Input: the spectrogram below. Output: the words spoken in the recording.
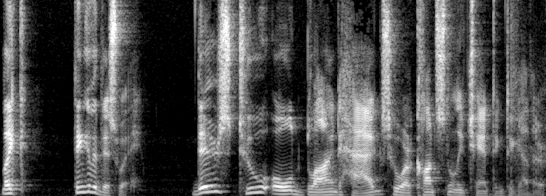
like, think of it this way: there's two old blind hags who are constantly chanting together.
